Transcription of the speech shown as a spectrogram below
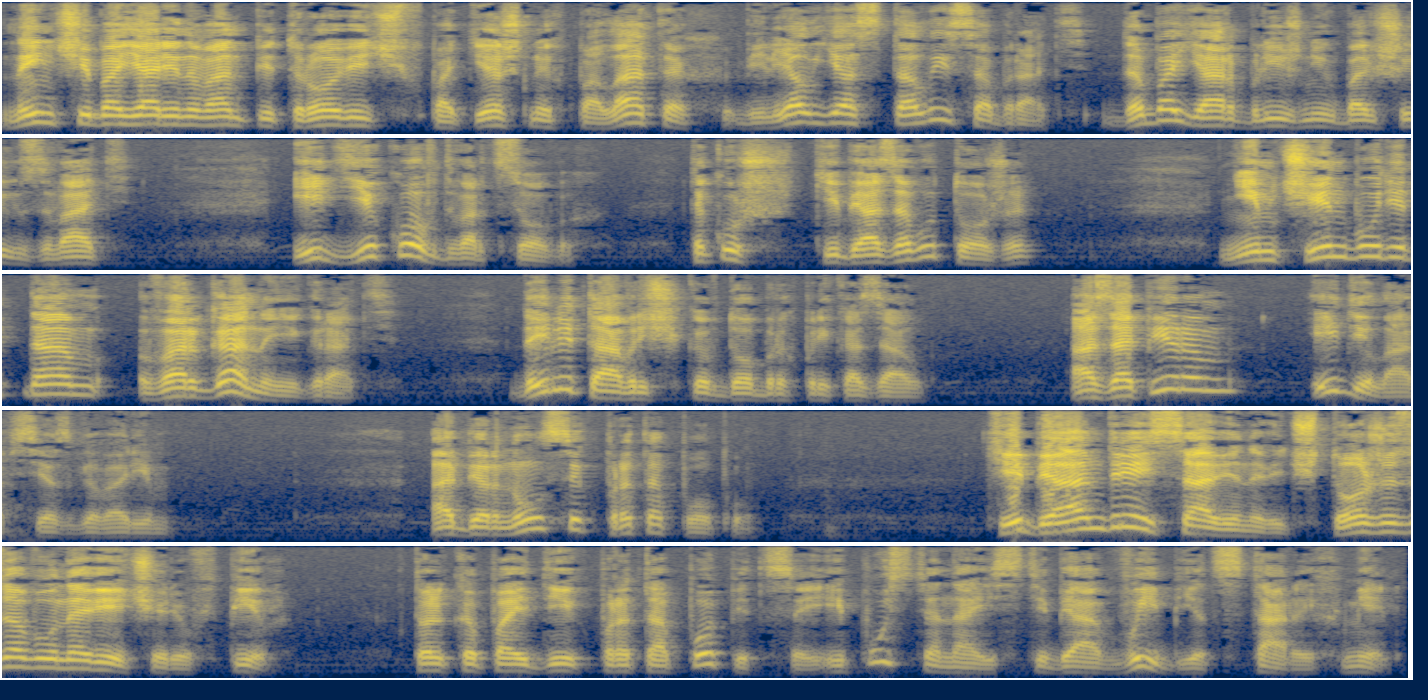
Нынче боярин Иван Петрович в потешных палатах велел я столы собрать, да бояр ближних больших звать и дьяков дворцовых. Так уж тебя зовут тоже. Немчин будет нам в органы играть. Да или таврищиков добрых приказал. А за пиром и дела все сговорим. Обернулся к протопопу. Тебя, Андрей Савинович, тоже зову на вечерю в пир. Только пойди к протопопице, и пусть она из тебя выбьет старый хмель.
